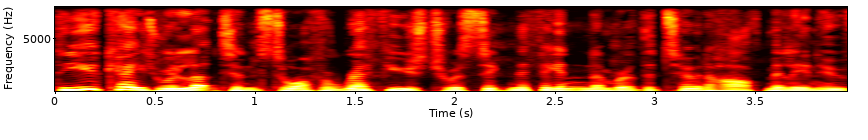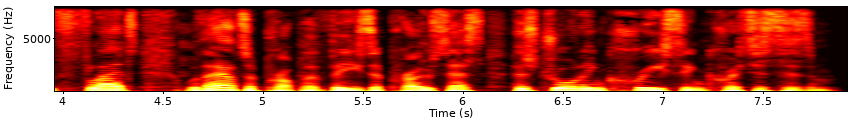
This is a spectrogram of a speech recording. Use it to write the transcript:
the UK's reluctance to offer refuge to a significant number of the 2.5 million who've fled without a proper visa process has drawn increasing criticism.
